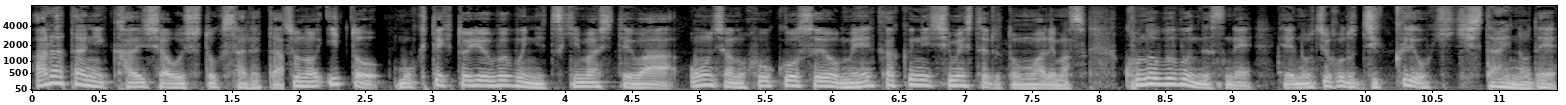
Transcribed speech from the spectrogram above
新たに会社を取得された、その意図、目的という部分につきましては、御社の方向性を明確に示していると思われます。この部分ですね、え後ほどじっくりお聞きしたいので、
